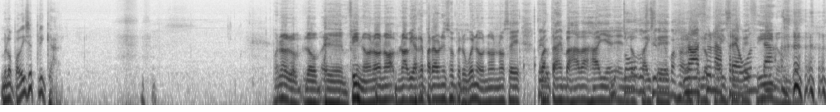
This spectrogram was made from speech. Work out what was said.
¿Me lo podéis explicar? Bueno, lo- lo- eh, en fin, no, no, no, no había reparado en eso, pero bueno, no, no sé cuántas embajadas hay en, en los países. No en hace los una países pregunta. vecinos.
